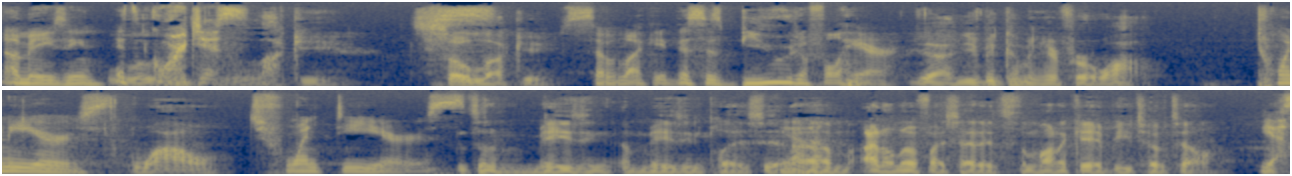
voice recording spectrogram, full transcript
Amazing. It's L- gorgeous. Lucky, so lucky. So lucky. This is beautiful here. Yeah, and you've been coming here for a while. 20 years. Wow. 20 years. It's an amazing, amazing place. Yeah. Um, I don't know if I said it, it's the Mauna Kea Beach Hotel. Yes.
